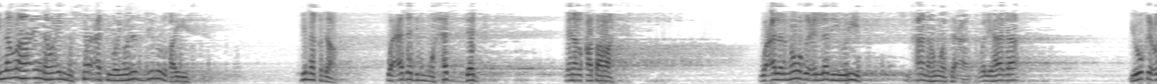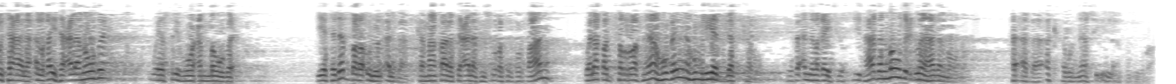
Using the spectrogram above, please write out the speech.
إن الله عنده علم الساعة وينزل الغيث بمقدار وعدد محدد من القطرات. وعلى الموضع الذي يريد سبحانه وتعالى. ولهذا يوقع تعالى الغيث على موضع ويصرفه عن موضع. ليتدبر أولو الألباب. كما قال تعالى في سورة الفرقان ولقد صرفناه بينهم ليذكروا. كيف أن الغيث يصيب هذا الموضع دون هذا الموضع؟ فأبى أكثر الناس إلا كفورا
